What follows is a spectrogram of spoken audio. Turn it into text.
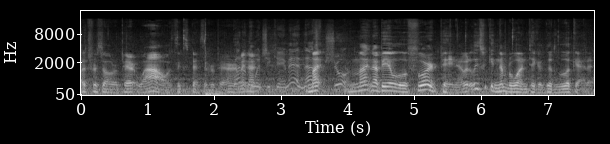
Let's first of all repair. Wow, it's expensive repair. I might not, when she came in, that's might, for sure. might not be able to afford paint now, but at least we can number one take a good look at it.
